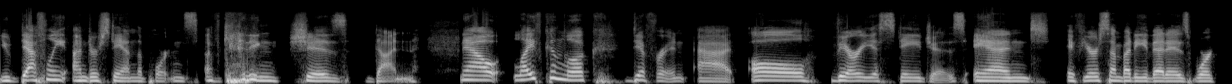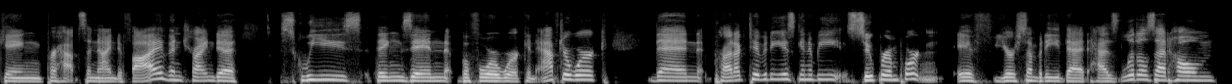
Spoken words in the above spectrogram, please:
you definitely understand the importance of getting shiz done. Now, life can look different at all various stages. And if you're somebody that is working perhaps a nine to five and trying to squeeze things in before work and after work, then productivity is going to be super important. If you're somebody that has littles at home,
